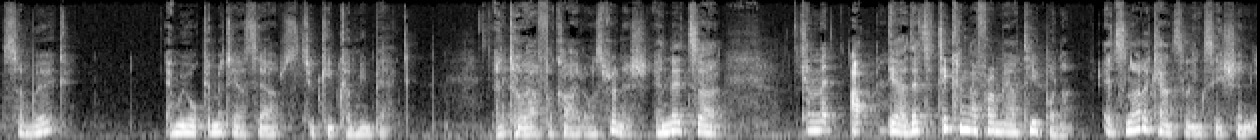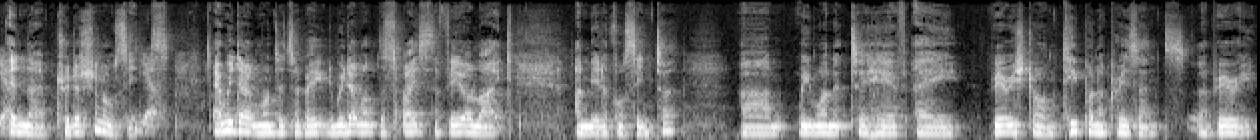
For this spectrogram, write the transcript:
some work and we all commit ourselves to keep coming back until our whakairo was finished. And that's a, Commit. uh, yeah, that's a tikanga from our tipuna. It's not a counselling session Yeah. in the traditional sense. Yeah. And we don't want it to be, we don't want the space to feel like a medical centre. Um, we want it to have a very strong tipuna presence, a very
